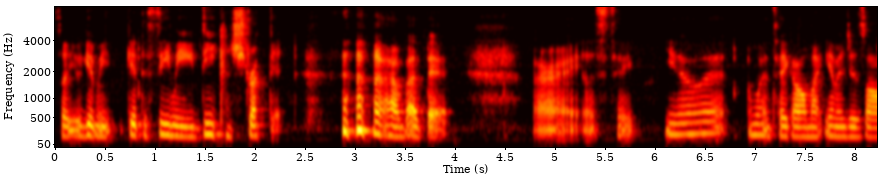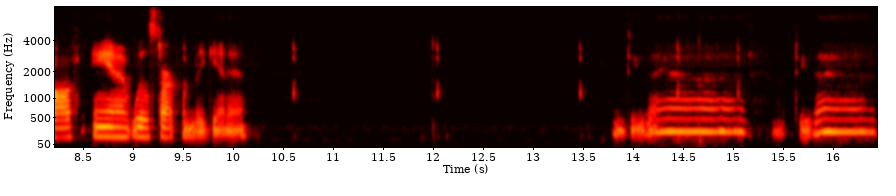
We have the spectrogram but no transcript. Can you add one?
So you'll get me get to see me deconstruct it. How about that? All right, let's take, you know what? I'm going to take all my images off and we'll start from the beginning. Do that, do that.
